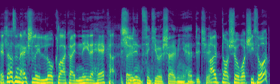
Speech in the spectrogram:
It doesn't actually look like I need a haircut. So she didn't think you were shaving your head, did she? I'm not sure what she thought,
